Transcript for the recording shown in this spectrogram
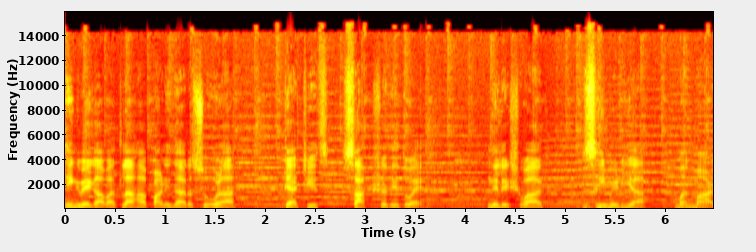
हिंगवे गावातला हा पाणीदार सोहळा त्याचीच साक्ष देतोय. Nilesh Wagh Zee media Manmad.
